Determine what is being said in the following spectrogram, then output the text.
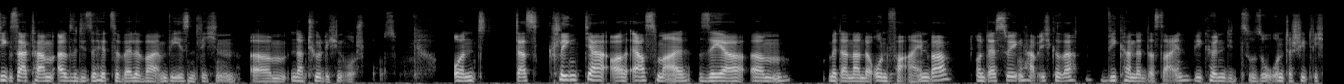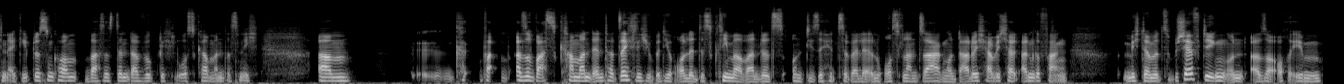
die gesagt haben, also diese Hitzewelle war im Wesentlichen ähm, natürlichen Ursprungs. Und das klingt ja erstmal sehr ähm, miteinander unvereinbar. Und deswegen habe ich gesagt, wie kann denn das sein? Wie können die zu so unterschiedlichen Ergebnissen kommen? Was ist denn da wirklich los? Kann man das nicht? Ähm, äh, also was kann man denn tatsächlich über die Rolle des Klimawandels und diese Hitzewelle in Russland sagen? Und dadurch habe ich halt angefangen, mich damit zu beschäftigen und also auch eben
